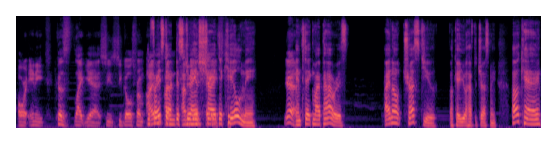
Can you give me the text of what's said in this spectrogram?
Or any, because like yeah, she she goes from the first Doctor Strange tried to kill me, yeah, and take my powers. I don't trust you. Okay, you'll have to trust me. Okay,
